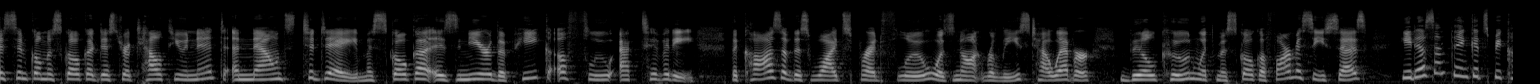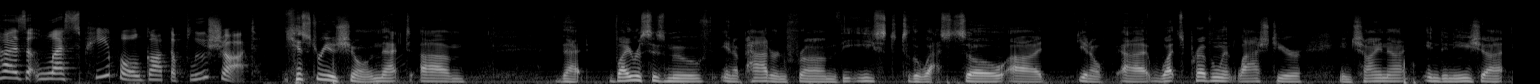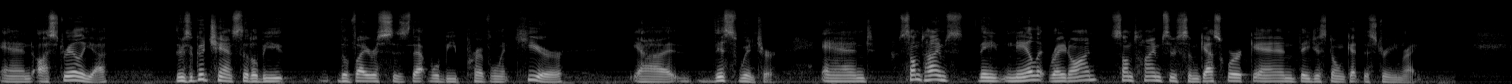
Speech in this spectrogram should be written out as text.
The Simcoe Muskoka District Health Unit announced today Muskoka is near the peak of flu activity. The cause of this widespread flu was not released. However, Bill Kuhn with Muskoka Pharmacy says he doesn't think it's because less people got the flu shot. History has shown that um, that viruses move in a pattern from the east to the west. So uh, you know, uh, what's prevalent last year in China, Indonesia, and Australia, there's a good chance that it'll be the viruses that will be prevalent here uh, this winter. And sometimes they nail it right on. Sometimes there's some guesswork and they just don't get the strain right.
